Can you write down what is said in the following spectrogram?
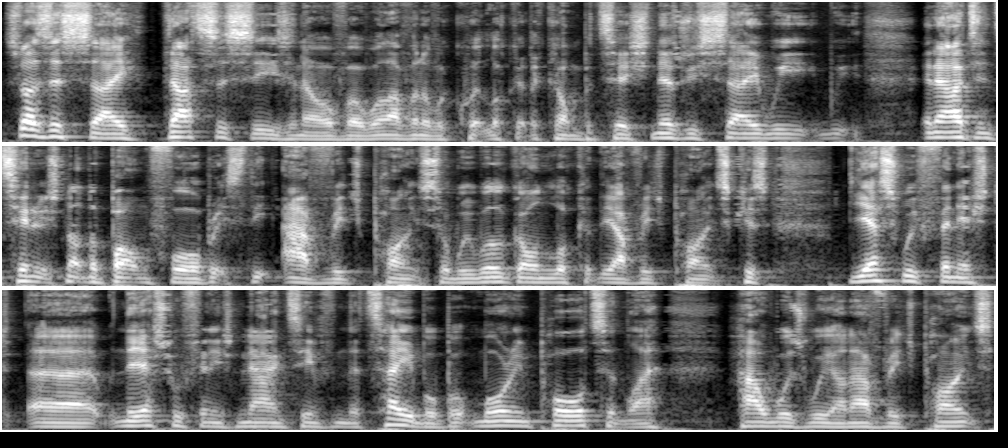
So as I say, that's the season over. We'll have another quick look at the competition. As we say, we, we in Argentina it's not the bottom four, but it's the average points. So we will go and look at the average points because yes, we finished uh, yes we finished 19th in the table, but more importantly, how was we on average points?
